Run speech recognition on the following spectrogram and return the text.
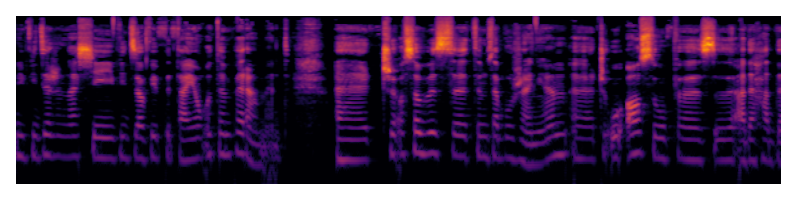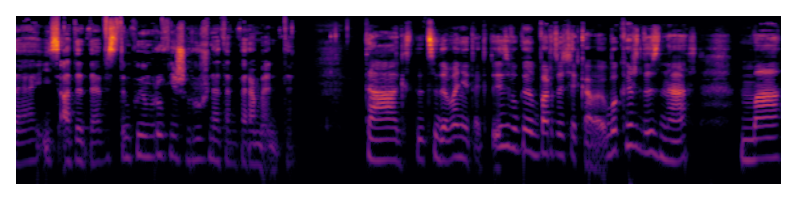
i widzę, że nasi widzowie pytają o temperament. E, czy osoby z tym zaburzeniem, e, czy u osób z ADHD i z ADD występują również różne temperamenty? Tak, zdecydowanie tak. To jest w ogóle bardzo ciekawe, bo każdy z nas ma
